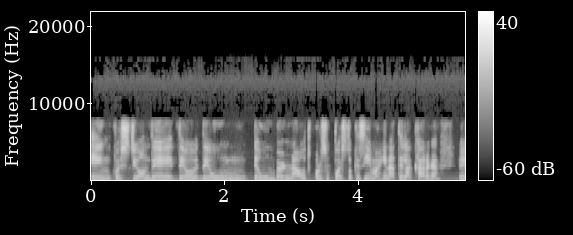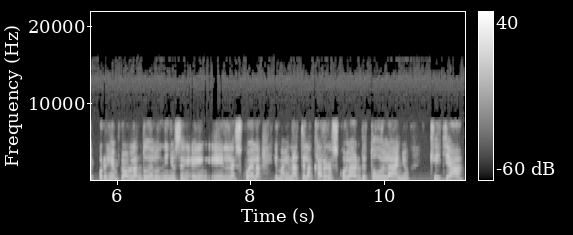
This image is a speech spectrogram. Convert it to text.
en cuestión de, un, de un burnout, por supuesto que sí. Imagínate la carga, eh, por ejemplo, hablando de los niños en, la escuela, imagínate la carga escolar de todo el año que ya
